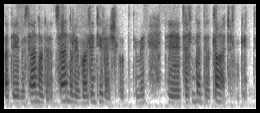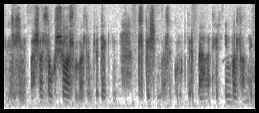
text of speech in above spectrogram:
за тэгээ нөгөө сайн дур сайн дурын волонтер ажлууд тийм ээ. Тэгээ цалинтай дадлага ажил гэх гэх мэт маш олон өшөө олон боломжууд яг энэ аппликейшн болон групп дээр байгаа. Тэгэхээр энэ болгоныг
